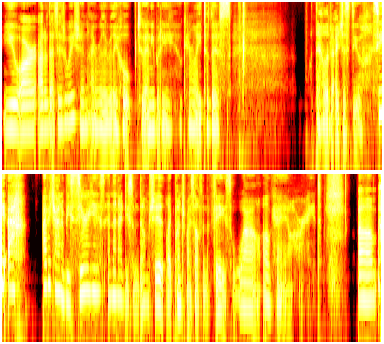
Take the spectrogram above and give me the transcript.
you are out of that situation. I really, really hope to anybody who can relate to this. What the hell did I just do? See, I, I be trying to be serious and then I do some dumb shit like punch myself in the face. Wow. Okay. All right. Um,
